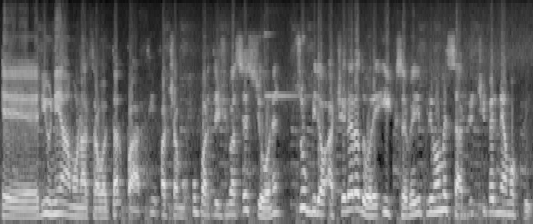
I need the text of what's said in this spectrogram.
E riuniamo un'altra volta al party facciamo un partecipa a sessione subito acceleratore X per il primo messaggio e ci fermiamo qui.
